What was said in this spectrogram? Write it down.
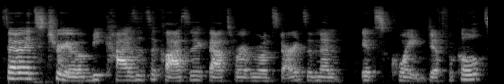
So it's true because it's a classic, that's where everyone starts. And then it's quite difficult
